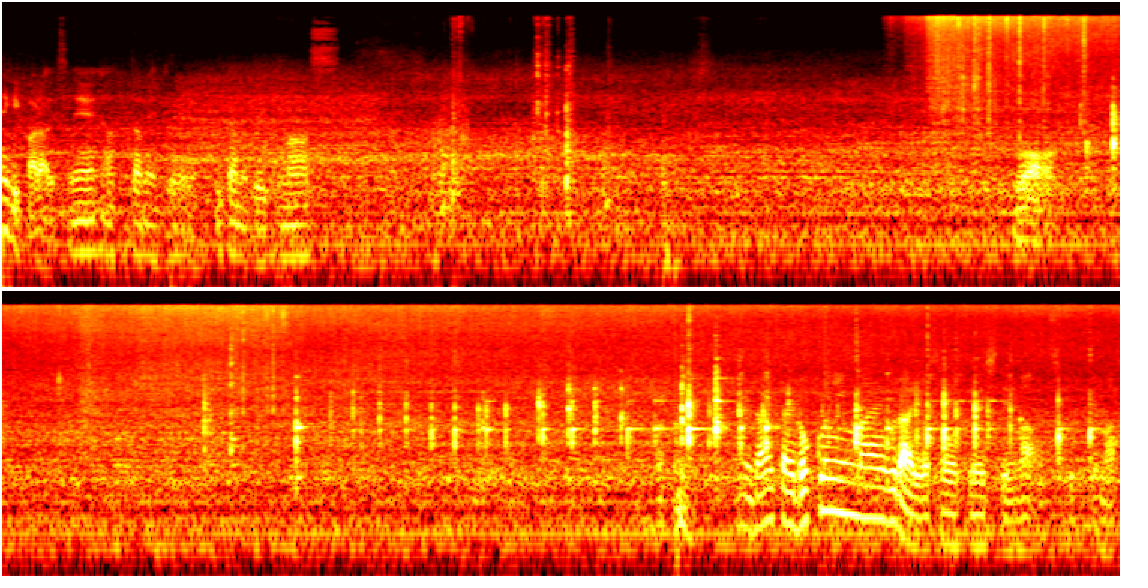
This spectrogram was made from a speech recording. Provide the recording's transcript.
ねぎからですね温めて炒めていきます。大体6人前ぐらいを想定して今作ってます。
